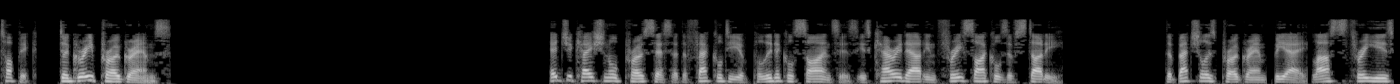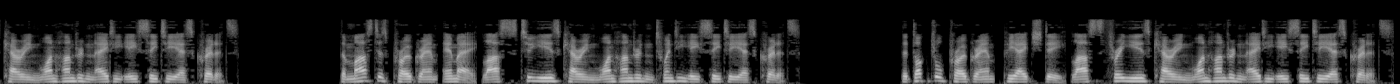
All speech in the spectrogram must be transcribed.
Topic: Degree programs. Educational process at the Faculty of Political Sciences is carried out in three cycles of study. The bachelor's program BA lasts three years carrying 180 ECTS credits. The master's program MA lasts two years carrying 120 ECTS credits. The doctoral program PhD lasts three years carrying 180 ECTS credits.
